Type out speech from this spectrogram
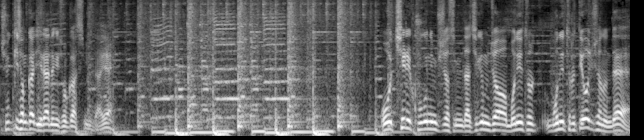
죽기 전까지 일하는 게 좋을 것 같습니다. 예. 5799님 주셨습니다. 지금 저 모니터, 모니터로 띄워주셨는데,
